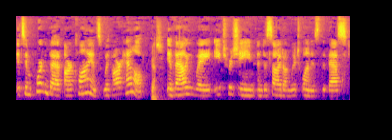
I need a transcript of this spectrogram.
It's important that our clients, with our help, Yes. evaluate each regime and decide on which one is the best,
